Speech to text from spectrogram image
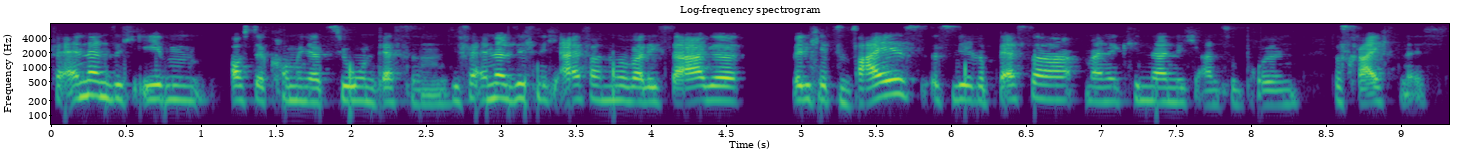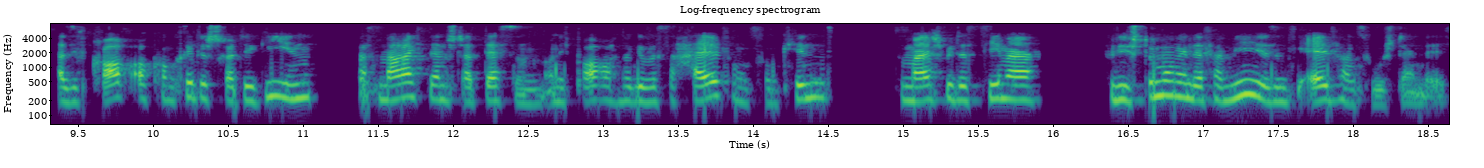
verändern sich eben aus der Kombination dessen. Die verändern sich nicht einfach nur, weil ich sage, wenn ich jetzt weiß, es wäre besser, meine Kinder nicht anzubrüllen. Das reicht nicht. Also ich brauche auch konkrete Strategien. Was mache ich denn stattdessen? Und ich brauche auch eine gewisse Haltung zum Kind. Zum Beispiel das Thema, für die Stimmung in der Familie sind die Eltern zuständig.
